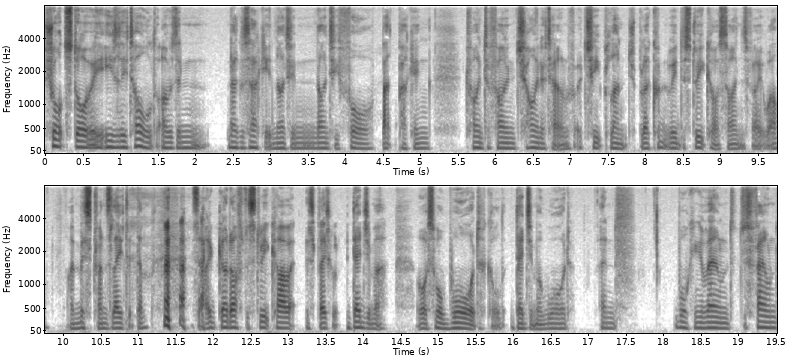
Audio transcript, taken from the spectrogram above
short story, easily told. I was in Nagasaki in 1994, backpacking, trying to find Chinatown for a cheap lunch, but I couldn't read the streetcar signs very well. I mistranslated them. so I got off the streetcar at this place called Dejima, or a small ward called Dejima Ward, and walking around just found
